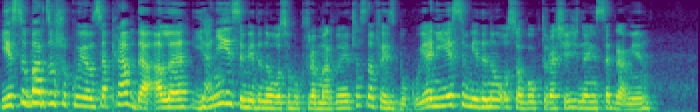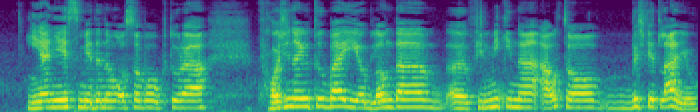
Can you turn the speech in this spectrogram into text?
Jest to bardzo szokująca prawda, ale ja nie jestem jedyną osobą, która marnuje czas na Facebooku. Ja nie jestem jedyną osobą, która siedzi na Instagramie. Ja nie jestem jedyną osobą, która wchodzi na YouTube i ogląda e, filmiki na auto wyświetlaniu.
